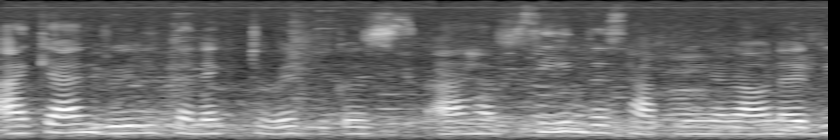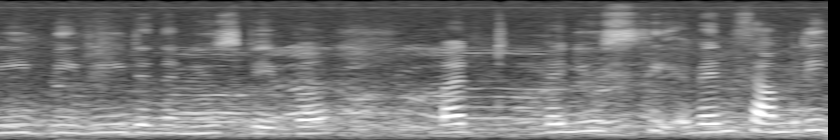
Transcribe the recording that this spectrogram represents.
I can really connect to it because i have seen this happening around. I read we read in the newspaper. But when you see when somebody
